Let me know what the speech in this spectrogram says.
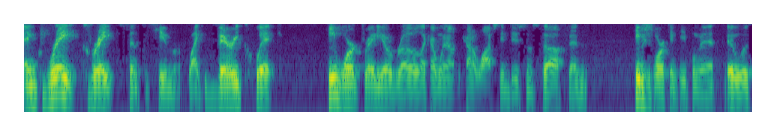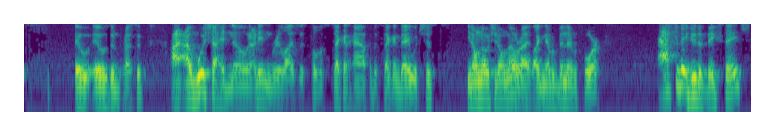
and great, great sense of humor. Like very quick. He worked Radio Row. Like I went out and kind of watched him do some stuff, and he was just working people, man. It was it, it was impressive. I, I wish I had known. I didn't realize this till the second half of the second day, which is you don't know what you don't know, right? Like never been there before. After they do the big stage,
